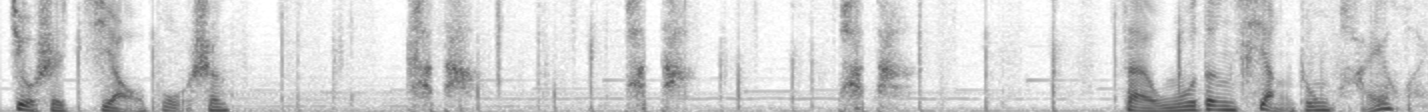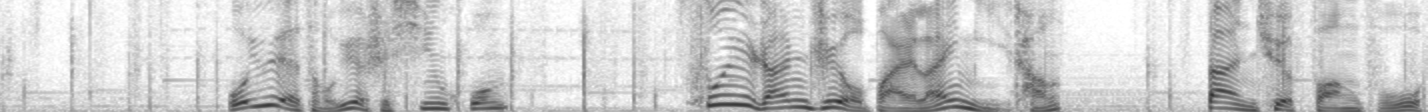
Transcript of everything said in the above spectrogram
就是脚步声。啪嗒，啪嗒，啪嗒，在无灯巷中徘徊。我越走越是心慌，虽然只有百来米长，但却仿佛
